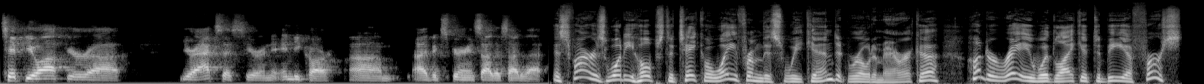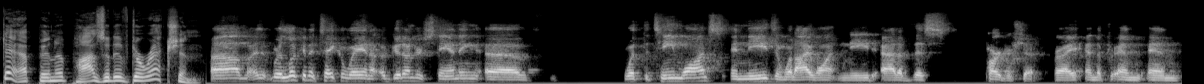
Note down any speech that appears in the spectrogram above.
tip you off your uh, your access here in the IndyCar. Um, I've experienced either side of that. As far as what he hopes to take away from this weekend at Road America, Hunter-Reay would like it to be a first step in a positive direction. Um, we're looking to take away a good understanding of what the team wants and needs, and what I want and need out of this partnership, right? And the and and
